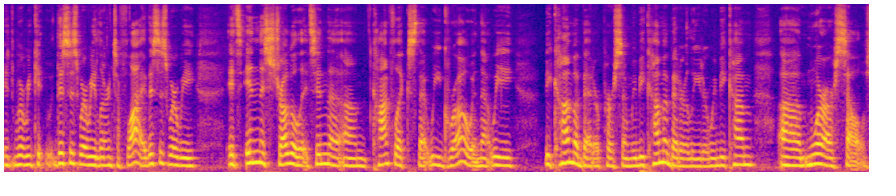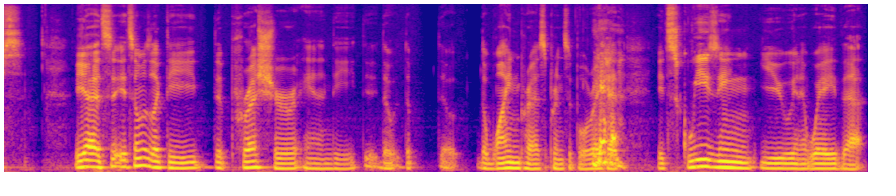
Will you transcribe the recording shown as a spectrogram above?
it where we could, this is where we learn to fly this is where we it's in the struggle it's in the um, conflicts that we grow and that we become a better person we become a better leader we become um, more ourselves Yeah, it's it's almost like the the pressure and the the the the, the wine press principle, right? Yeah. That it's squeezing you in a way that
